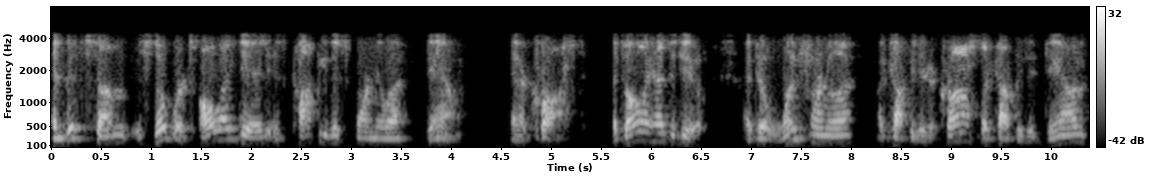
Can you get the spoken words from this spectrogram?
and this sum still works. All I did is copy this formula down and across. That's all I had to do. I built one formula, I copied it across, I copied it down,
